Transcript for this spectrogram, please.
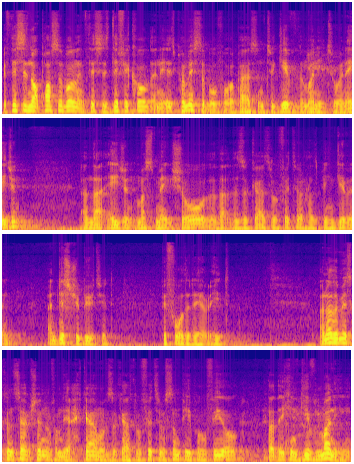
If this is not possible, and if this is difficult, then it is permissible for a person to give the money to an agent, and that agent must make sure that the zakat al fitr has been given and distributed before the day of Eid. Another misconception from the ahkam of zakat al fitr, some people feel that they can give money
